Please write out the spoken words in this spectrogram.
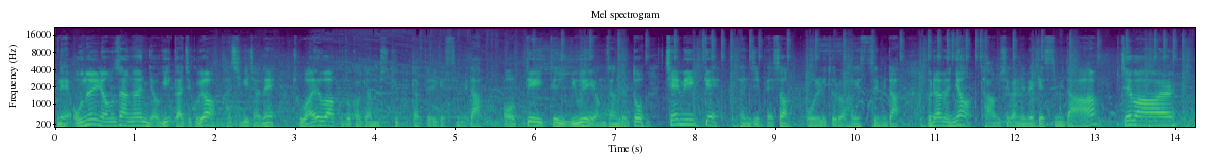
네, 오늘 영상은 여기까지고요. 가시기 전에 좋아요와 구독하기 한 번씩 부탁드리겠습니다. 업데이트 이후의 영상들도 재미있게 편집해서 올리도록 하겠습니다. 그러면요, 다음 시간에 뵙겠습니다. 제발.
